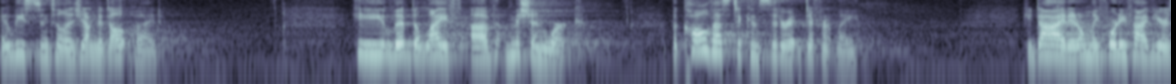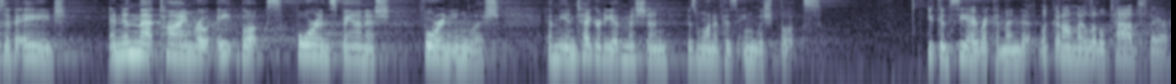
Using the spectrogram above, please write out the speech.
at least until his young adulthood. He lived a life of mission work, but called us to consider it differently. He died at only 45 years of age, and in that time wrote eight books four in Spanish, four in English, and The Integrity of Mission is one of his English books. You can see I recommend it. Look at all my little tabs there.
